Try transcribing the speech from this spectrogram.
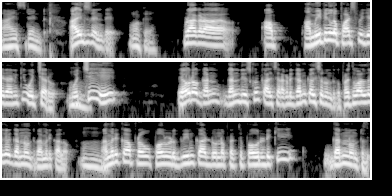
ఆ ఇన్సిడెంట్ ఆ ఇన్సిడెంటే ఓకే. ఇప్పుడు అక్కడ ఆ ఆ మీటింగ్లో పార్టిసిపేట్ చేయడానికి వచ్చారు. వచ్చి ఎవరో గన్ గన్ తీసుకొని కాల్చారు అక్కడ గన్ కల్చర్ ఉంది. ప్రతి వాళ్ళ దగ్గర గన్ ఉంటుంది అమెరికాలో. అమెరికా ప్రౌ- పౌరుడు గ్రీన్ కార్డు ఉన్న ప్రతి పౌరుడికి గన్ ఉంటుంది.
